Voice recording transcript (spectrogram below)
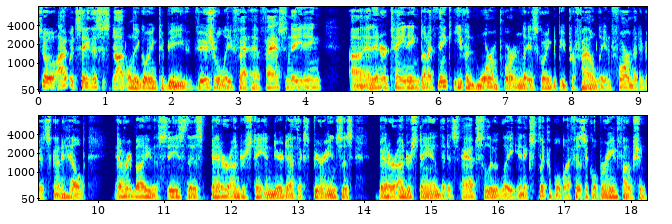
So I would say this is not only going to be visually fa- uh, fascinating uh, and entertaining, but I think even more importantly, it's going to be profoundly informative. It's going to help everybody that sees this better understand near death experiences, better understand that it's absolutely inexplicable by physical brain function,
